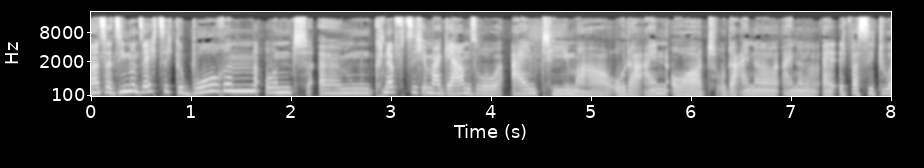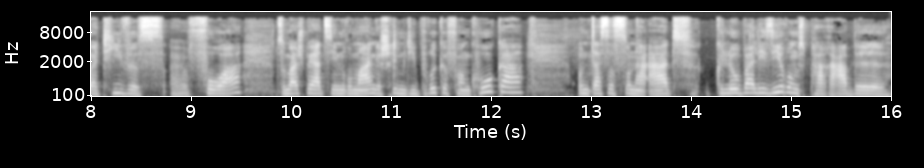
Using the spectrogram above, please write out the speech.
1967 geboren und ähm, knöpft sich immer gern so ein Thema oder einen Ort oder eine, eine, etwas Situatives äh, vor. Zum Beispiel hat sie einen Roman geschrieben, Die Brücke von Koka. Und das ist so eine Art Globalisierungsparabel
